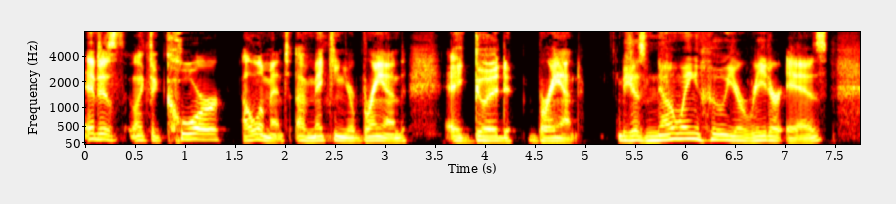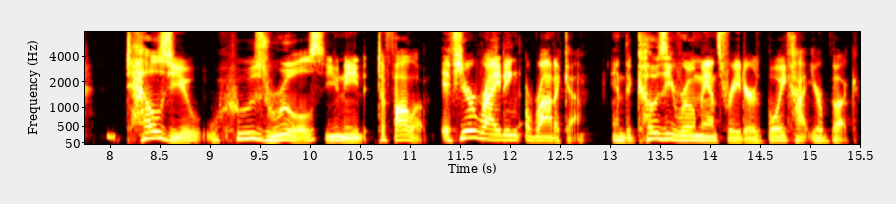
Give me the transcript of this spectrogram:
it is like the core element of making your brand a good brand because knowing who your reader is tells you whose rules you need to follow. If you're writing erotica and the cozy romance readers boycott your book,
